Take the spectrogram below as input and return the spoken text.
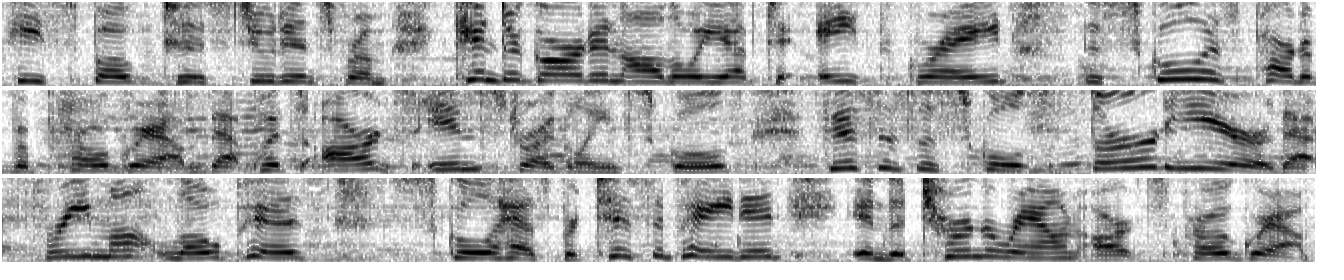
He spoke to students from kindergarten all the way up to eighth grade. The school is part of a program that puts arts in struggling schools. This is the school's third year that Fremont Lopez School has participated in the Turnaround Arts program.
